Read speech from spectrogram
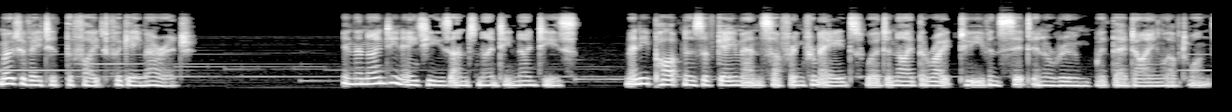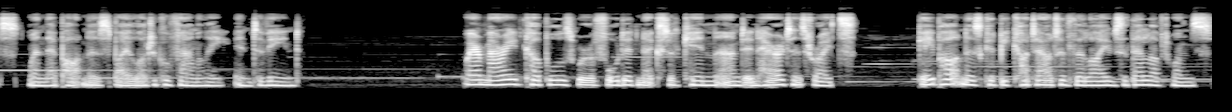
motivated the fight for gay marriage. In the 1980s and 1990s, Many partners of gay men suffering from AIDS were denied the right to even sit in a room with their dying loved ones when their partner's biological family intervened. Where married couples were afforded next of kin and inheritance rights, gay partners could be cut out of the lives of their loved ones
